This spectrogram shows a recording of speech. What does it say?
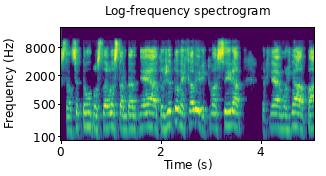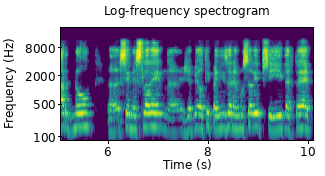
stan se k tomu postavil standardně a to, že to nechali vykvasit a tak nějak možná pár dnů eh, si mysleli, eh, že by o ty peníze nemuseli přijít, tak to je,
